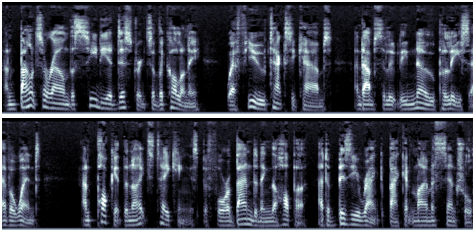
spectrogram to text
and bounce around the seedier districts of the colony where few taxicabs and absolutely no police ever went, and pocket the night's takings before abandoning the hopper at a busy rank back at Mimas Central.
